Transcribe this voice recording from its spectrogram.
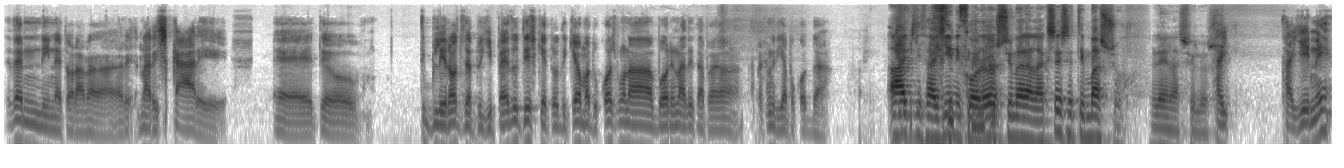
δεν είναι τώρα να, να ρισκάρει ε, το, την πληρότητα του γηπέδου της και το δικαίωμα του κόσμου να μπορεί να δει τα, τα παιχνίδια από κοντά. Άκη, θα γίνει κορεό σήμερα να ξέρεις, ετοιμάσου, λέει ένας φίλος. Θα, θα γίνει;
